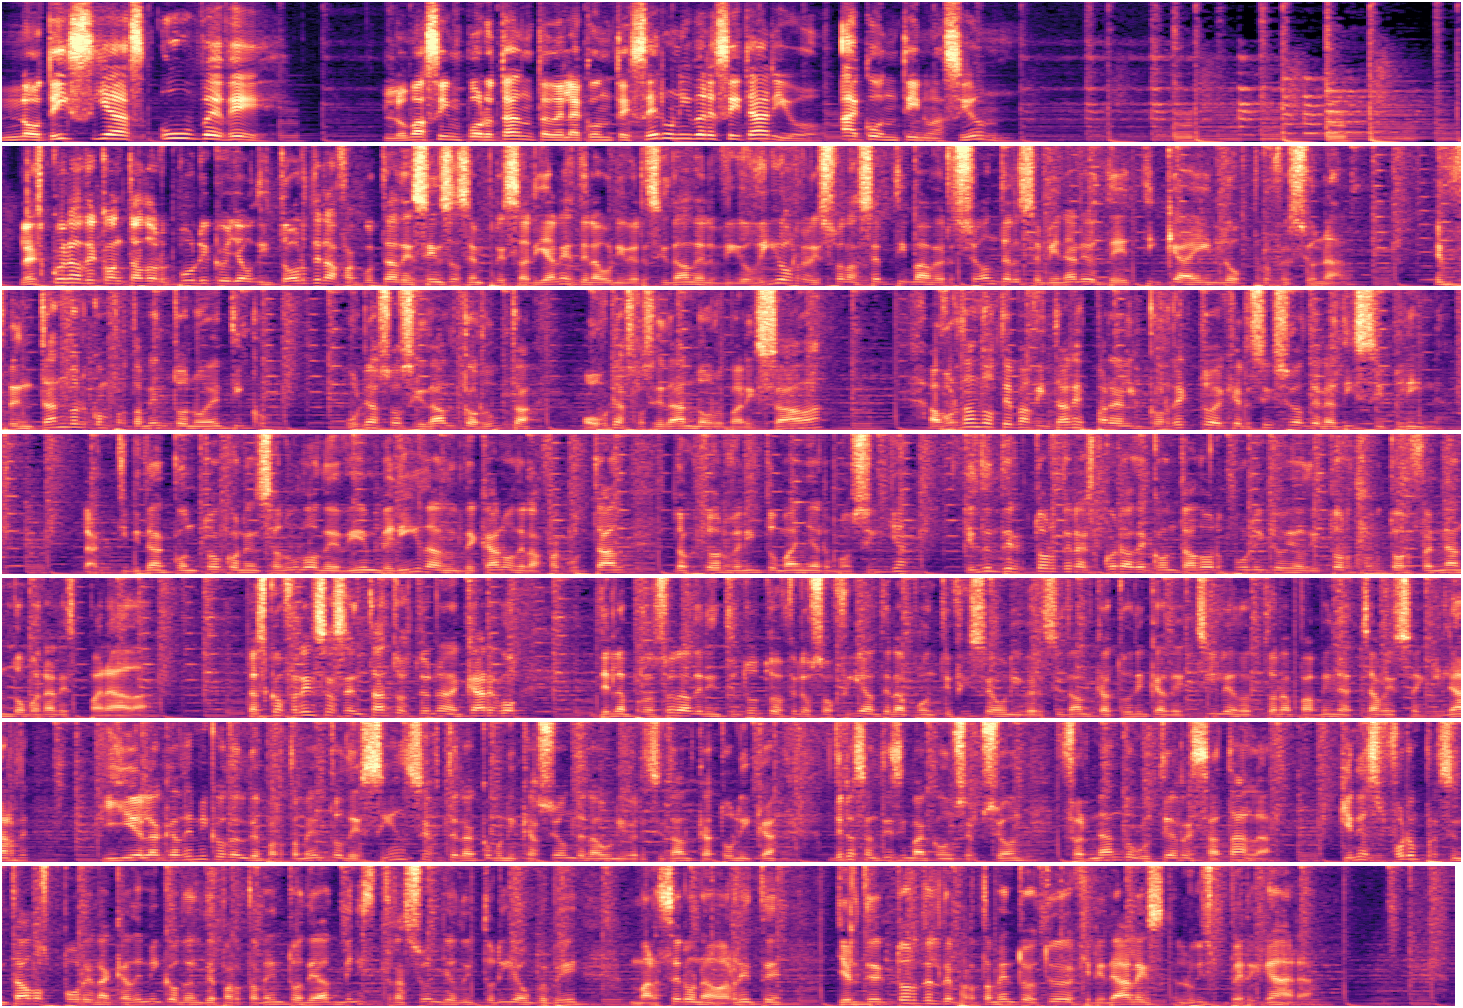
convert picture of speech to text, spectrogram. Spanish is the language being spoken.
Noticias VB. Lo más importante del acontecer universitario a continuación. La Escuela de Contador Público y Auditor de la Facultad de Ciencias Empresariales de la Universidad del Biobío realizó la séptima versión del Seminario de Ética y lo Profesional, enfrentando el comportamiento no ético, una sociedad corrupta o una sociedad normalizada, abordando temas vitales para el correcto ejercicio de la disciplina. La actividad contó con el saludo de bienvenida del decano de la facultad, doctor Benito Maña Hermosilla, y del director de la Escuela de Contador Público y Auditor, doctor Fernando Morales Parada. Las conferencias en tanto estuvieron a cargo de la profesora del Instituto de Filosofía de la Pontificia Universidad Católica de Chile, doctora Pamela Chávez Aguilar, y el académico del Departamento de Ciencias de la Comunicación de la Universidad Católica de la Santísima Concepción, Fernando Gutiérrez Atala, quienes fueron presentados por el académico del Departamento de Administración y Auditoría UPB, Marcelo Navarrete, y el director del Departamento de Estudios Generales, Luis Vergara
